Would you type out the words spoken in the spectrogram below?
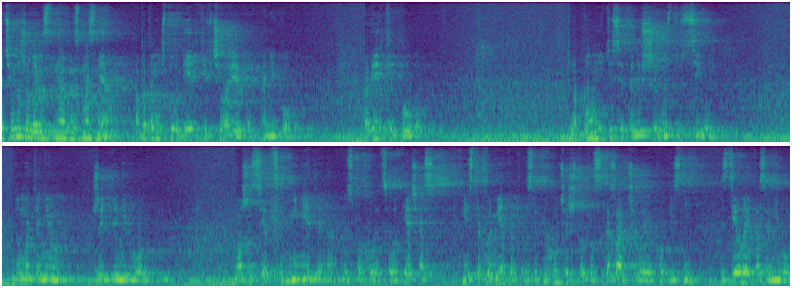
Почему же вы размазня? А потому что вы верите в человека, а не в Бога. Поверьте в Бога. Наполнитесь этой решимостью, силой. Думать о Нем, жить для Него. Ваше сердце немедленно успокоится. Вот я сейчас, есть такой метод, если ты хочешь что-то сказать человеку, объяснить, сделай это за него.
